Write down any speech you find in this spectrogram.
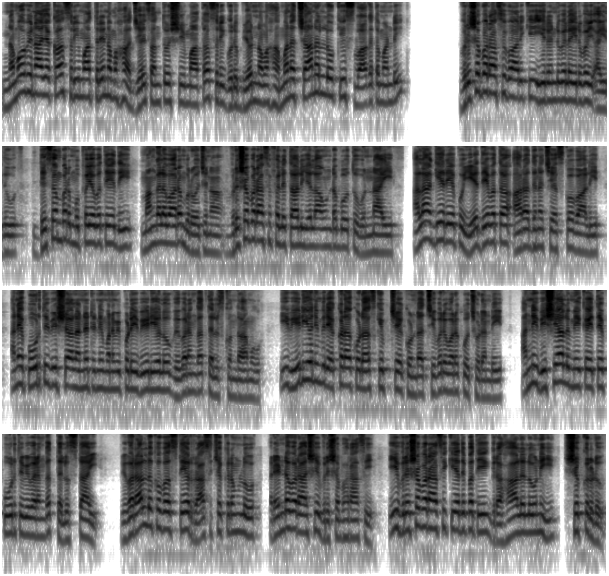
నమో వినాయక శ్రీమాత్రే నమ. జై సంతోషి మాత శ్రీ గురుభ్యో నమ. మన ఛానల్లోకి స్వాగతం అండి వృషభ రాశి వారికి ఈ రెండు వేల ఇరవై ఐదు డిసెంబర్ ముప్పైవ తేదీ మంగళవారం రోజున వృషభ రాశి ఫలితాలు ఎలా ఉండబోతూ ఉన్నాయి? అలాగే రేపు ఏ దేవత ఆరాధన చేసుకోవాలి అనే పూర్తి విషయాలన్నిటినీ మనం ఇప్పుడు ఈ వీడియోలో వివరంగా తెలుసుకుందాము. ఈ వీడియోని మీరు ఎక్కడా కూడా స్కిప్ చేయకుండా చివరి వరకు చూడండి. అన్ని విషయాలు మీకైతే పూర్తి వివరంగా తెలుస్తాయి. వివరాల్లోకి వస్తే రాశి చక్రంలో రెండవ రాశి వృషభ రాశి. ఈ వృషభ రాశికి అధిపతి గ్రహాలలోని శుక్రుడు.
